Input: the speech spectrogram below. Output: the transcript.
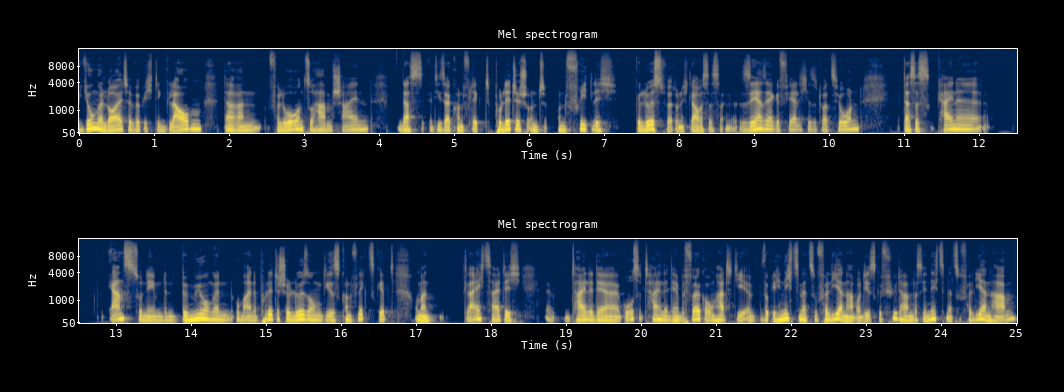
junge Leute wirklich den Glauben daran verloren zu haben scheinen, dass dieser Konflikt politisch und, und friedlich gelöst wird. Und ich glaube, es ist eine sehr, sehr gefährliche Situation, dass es keine ernstzunehmenden Bemühungen um eine politische Lösung dieses Konflikts gibt und man gleichzeitig äh, Teile der, große Teile der Bevölkerung hat, die wirklich nichts mehr zu verlieren haben und die das Gefühl haben, dass sie nichts mehr zu verlieren haben.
